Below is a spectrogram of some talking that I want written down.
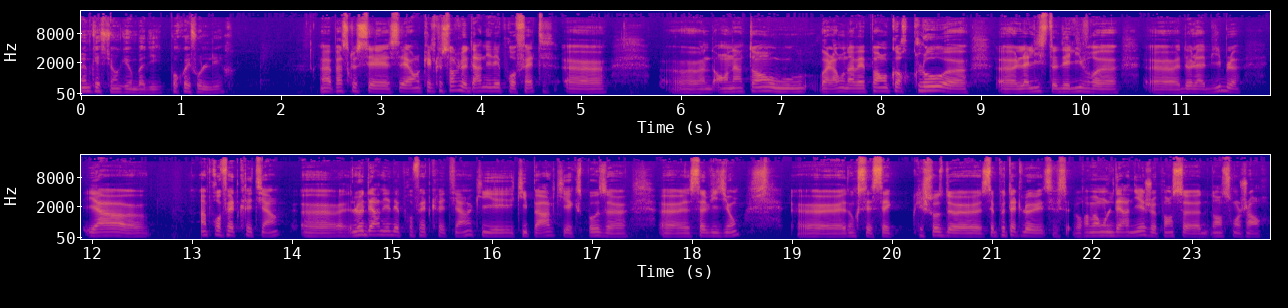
Même question, Guillaume Badi. Pourquoi il faut le lire Parce que c'est en quelque sorte le dernier des prophètes. Euh, euh, en un temps où voilà, on n'avait pas encore clos euh, la liste des livres de la Bible, il y a un prophète chrétien, le dernier des prophètes chrétiens, qui, qui parle, qui expose sa vision. donc c'est quelque chose de, c'est peut-être vraiment le dernier, je pense, dans son genre.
